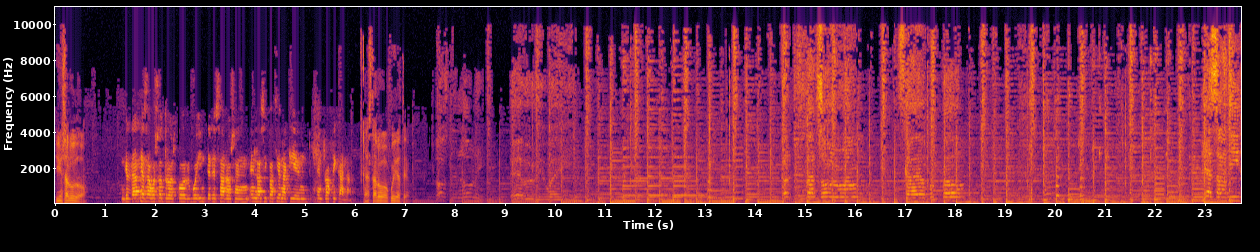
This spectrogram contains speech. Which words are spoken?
y un saludo. Gracias a vosotros por interesaros en, en la situación aquí en Centroafricana. Hasta luego, cuídate. Lights all around, sky up above. Yes, I need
